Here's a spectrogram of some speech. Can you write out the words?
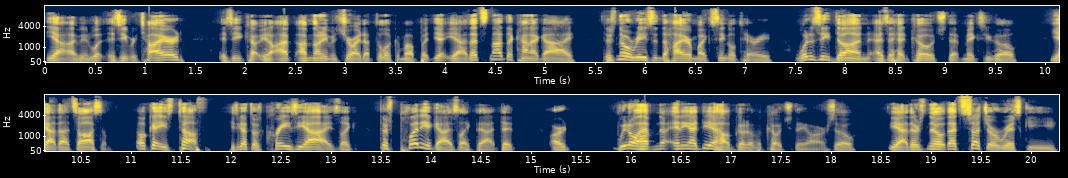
yeah, I mean, what, is he retired? Is he, you know, I, I'm not even sure. I'd have to look him up. But yeah, yeah, that's not the kind of guy. There's no reason to hire Mike Singletary. What has he done as a head coach that makes you go, yeah, that's awesome. Okay, he's tough. He's got those crazy eyes. Like there's plenty of guys like that that are we don't have no, any idea how good of a coach they are. So yeah, there's no that's such a risky,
